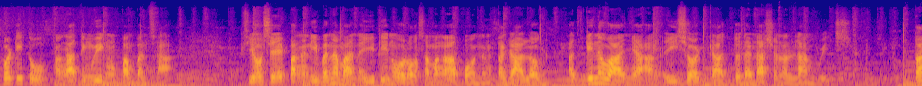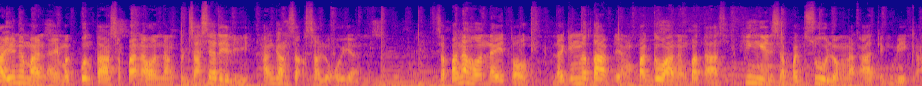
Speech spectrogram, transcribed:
1942 ang ating wikang pambansa. Si Jose Panganiban naman ay itinuro sa mga Hapon ng Tagalog at ginawa niya ang a shortcut to the national language. Tayo naman ay magpunta sa panahon ng pagsasarili hanggang sa kasalukuyan. Sa panahon na ito, naging notable ang paggawa ng batas hingil sa pagsulong ng ating wika.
